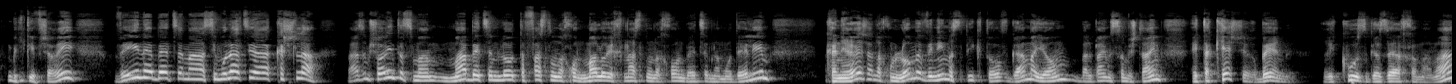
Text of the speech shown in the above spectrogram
בלתי אפשרי, והנה בעצם הסימולציה כשלה. ואז הם שואלים את עצמם, מה בעצם לא תפסנו נכון, מה לא הכנסנו נכון בעצם למודלים, כנראה שאנחנו לא מבינים מספיק טוב, גם היום, ב-2022, את הקשר בין ריכוז גזי החממה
